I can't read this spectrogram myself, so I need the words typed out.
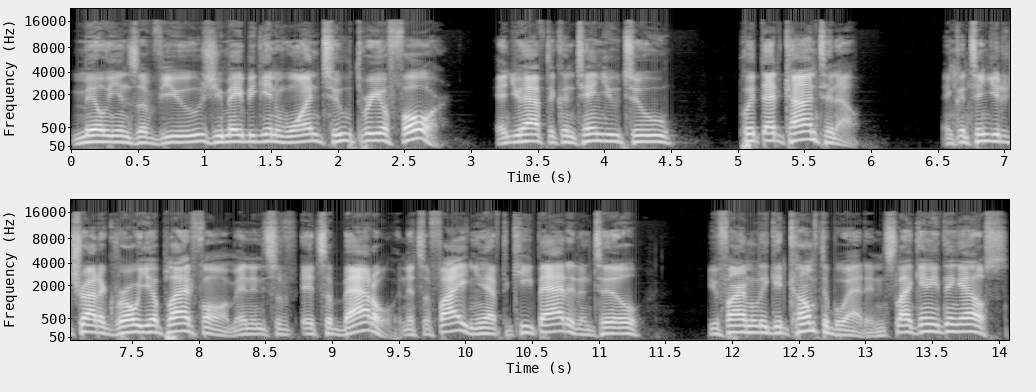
millions of views, you may begin one, two, three, or four. And you have to continue to put that content out and continue to try to grow your platform. And it's a, it's a battle and it's a fight, and you have to keep at it until you finally get comfortable at it. And it's like anything else.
